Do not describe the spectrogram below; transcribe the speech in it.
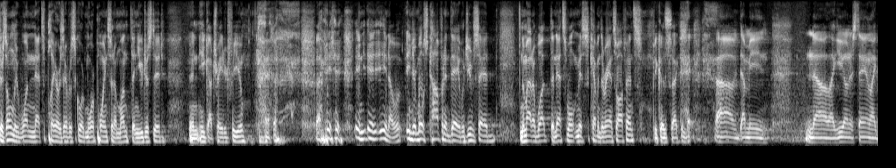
There's only one Nets player who's ever scored more points in a month than you just did, and he got traded for you. I mean, in, in, you know, in your most confident day, would you have said, no matter what, the Nets won't miss Kevin Durant's offense? Because I can. Uh, I mean, no, like you understand, like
